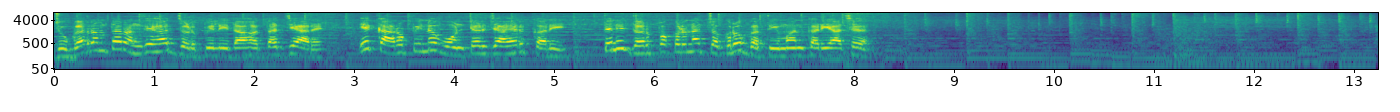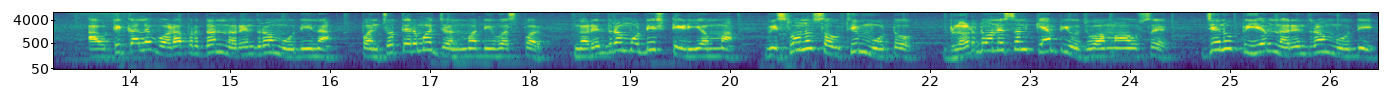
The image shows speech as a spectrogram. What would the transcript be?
જુગાર રમતા રંગે હાથ ઝડપી લીધા હતા જ્યારે એક આરોપીને વોન્ટેડ જાહેર કરી તેની ધરપકડના ચક્રો ગતિમાન કર્યા છે. આવતીકાલે વડાપ્રધાન નરેન્દ્ર મોદીના પંચોતેરમા જન્મદિવસ પર નરેન્દ્ર મોદી સ્ટેડિયમમાં વિશ્વનો સૌથી મોટો બ્લડ ડોનેશન કેમ્પ યોજવામાં આવશે, જેનું પીએમ નરેન્દ્ર મોદી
